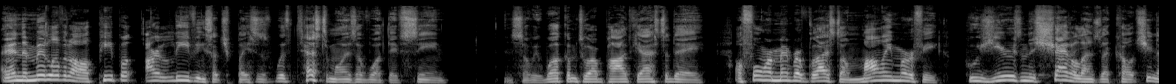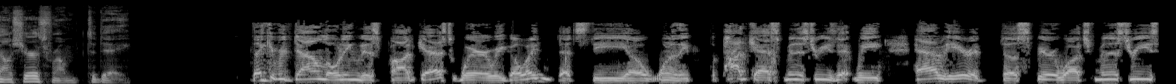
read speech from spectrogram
And in the middle of it all, people are leaving such places with testimonies of what they've seen. And so we welcome to our podcast today a former member of Gladstone, Mollie Murphy, whose years in the Shadowlands of that cult she now shares from today. Thank you for downloading this podcast. Where are we going? That's the uh, one of the, the podcast ministries that we have here at uh, Spirit Watch Ministries.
